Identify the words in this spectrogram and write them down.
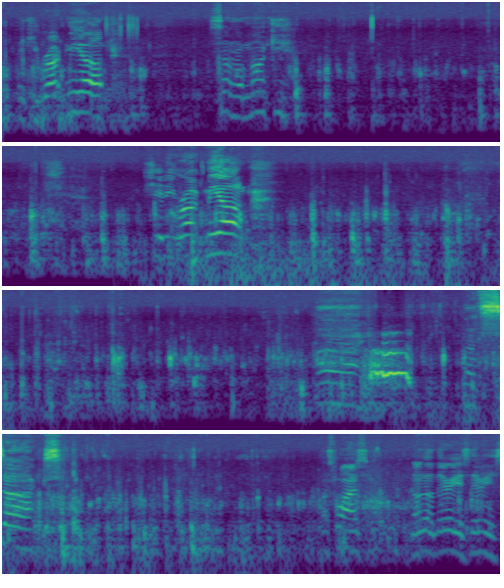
I think he rocked me up. Son of a monkey. Shit, he rocked me up. That sucks. That's why I was. No, no, there he is, there he is.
